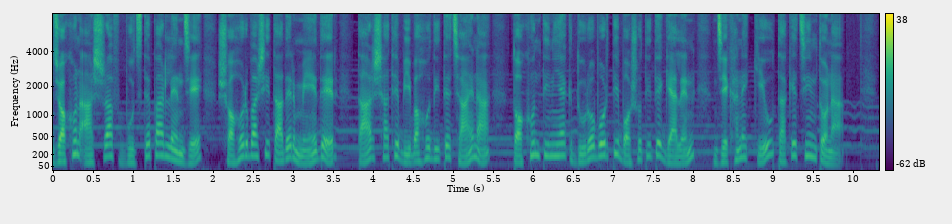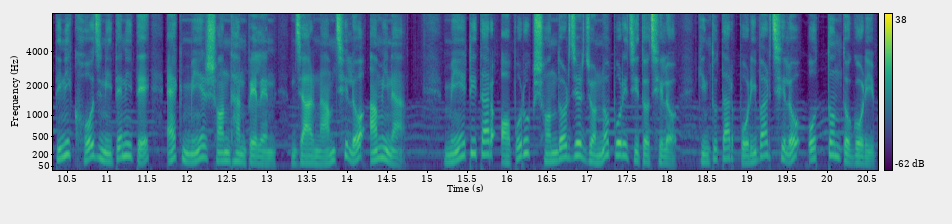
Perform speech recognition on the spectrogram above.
যখন আশরাফ বুঝতে পারলেন যে শহরবাসী তাদের মেয়েদের তার সাথে বিবাহ দিতে চায় না, তখন তিনি এক দূরবর্তী বসতিতে গেলেন যেখানে কেউ তাকে চিনত না। তিনি খোঁজ নিতে নিতে এক মেয়ের সন্ধান পেলেন, যার নাম ছিল আমিনা। মেয়েটি তার অপরূপ সৌন্দর্যের জন্য পরিচিত ছিল, কিন্তু তার পরিবার ছিল অত্যন্ত গরিব।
